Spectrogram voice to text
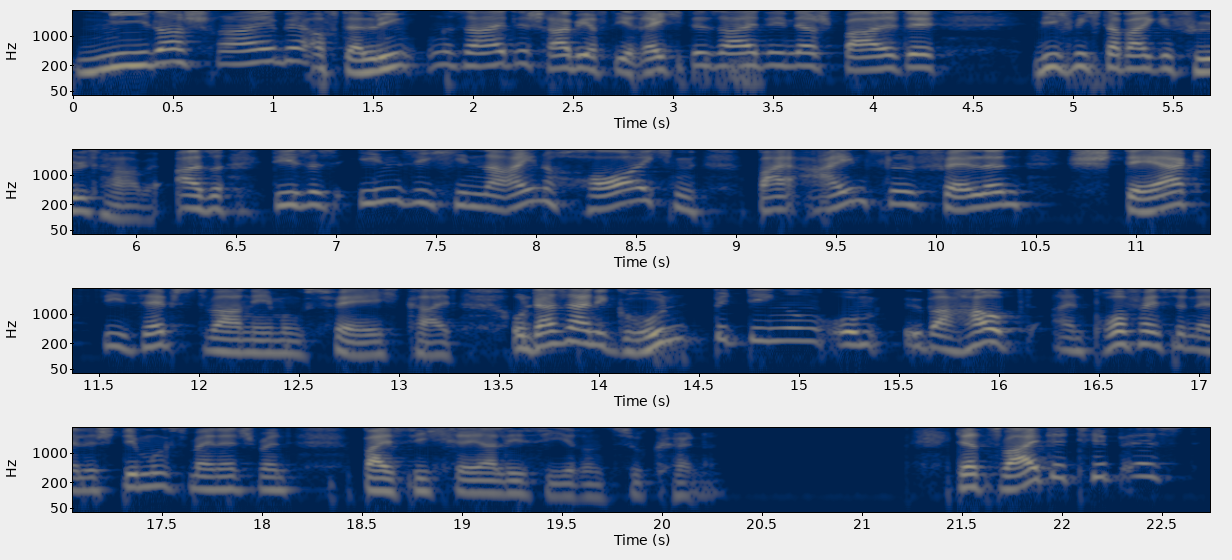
niederschreibe. Auf der linken Seite schreibe ich auf die rechte Seite in der Spalte, wie ich mich dabei gefühlt habe. Also dieses in sich hineinhorchen bei Einzelfällen stärkt die Selbstwahrnehmungsfähigkeit. Und das ist eine Grundbedingung, um überhaupt ein professionelles Stimmungsmanagement bei sich realisieren zu können. Der zweite Tipp ist,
